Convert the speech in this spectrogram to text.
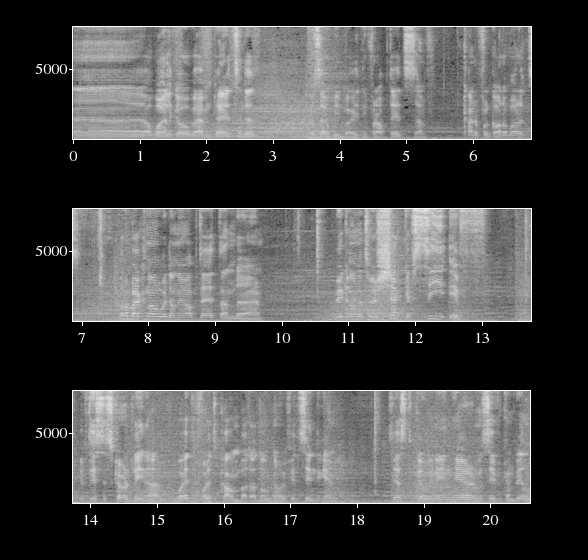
Uh, a while ago, but I haven't played it since then, because I've been waiting for updates, I've kind of forgot about it. But I'm back now with a new update, and uh, we're gonna to check if, see if if this is currently in. I'm waiting for it to come, but I don't know if it's in the game. Just going in here and see if we can build.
